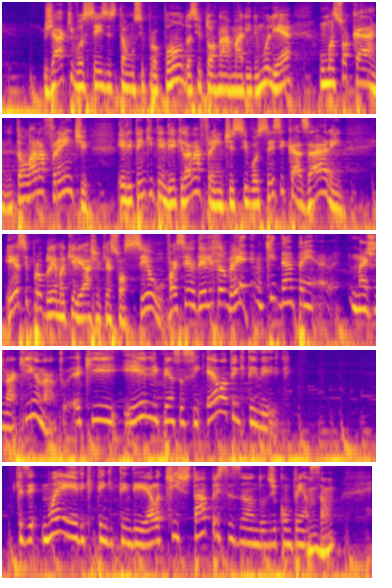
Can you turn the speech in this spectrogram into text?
já que vocês estão se propondo a se tornar marido e mulher, uma só carne. Então lá na frente, ele tem que entender que lá na frente, se vocês se casarem, esse problema que ele acha que é só seu, vai ser dele também. É, o que dá para imaginar aqui, Renato, é que ele pensa assim: ela tem que entender ele. Quer dizer, não é ele que tem que entender ela que está precisando de compreensão. Uhum.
